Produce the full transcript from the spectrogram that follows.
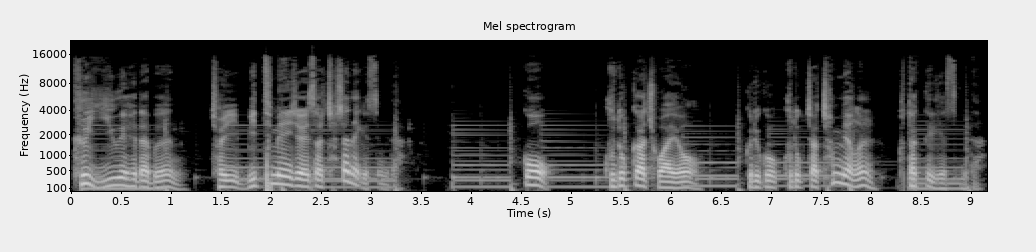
그 이후의 해답은 저희 미트 매니저에서 찾아내겠습니다. 꼭 구독과 좋아요 그리고 구독자 1000명을 부탁드리겠습니다.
